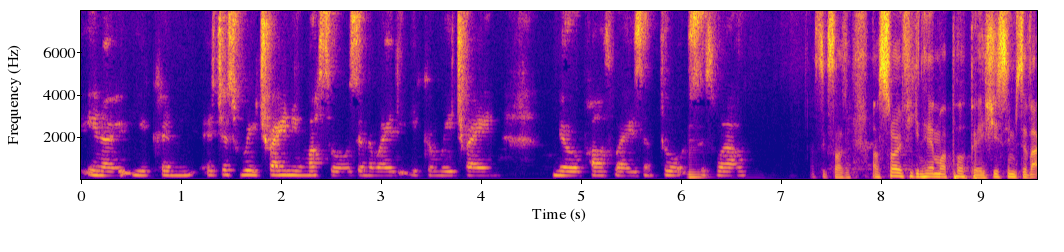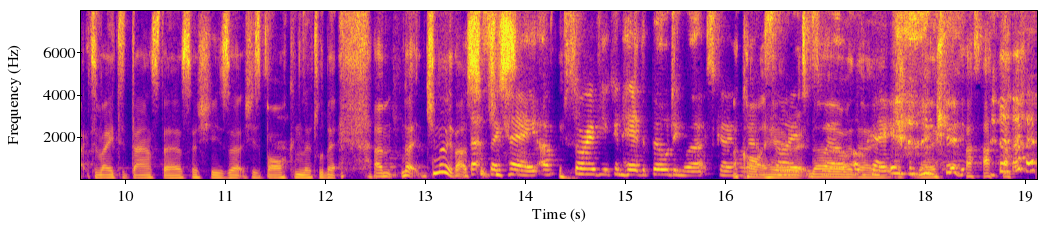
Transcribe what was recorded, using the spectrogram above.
you know you can, it's just retraining muscles in the way that you can retrain neural pathways and thoughts mm. as well. That's exciting. I'm sorry if you can hear my puppy. She seems to have activated downstairs, so she's uh, she's barking a little bit. Um, no, do you know that's that's okay? i I'm sorry if you can hear the building works going I on can't outside hear it. as no, well. No, okay, no.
